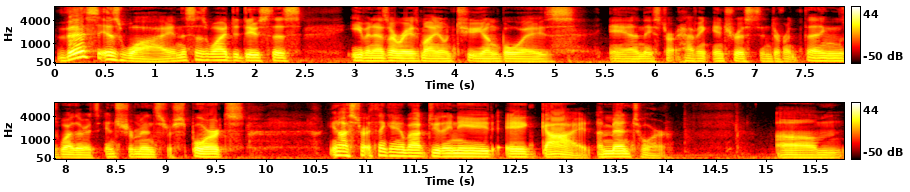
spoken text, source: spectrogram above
this is why, and this is why I deduce this even as I raise my own two young boys and they start having interest in different things, whether it's instruments or sports. You know, I start thinking about do they need a guide, a mentor? Um,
